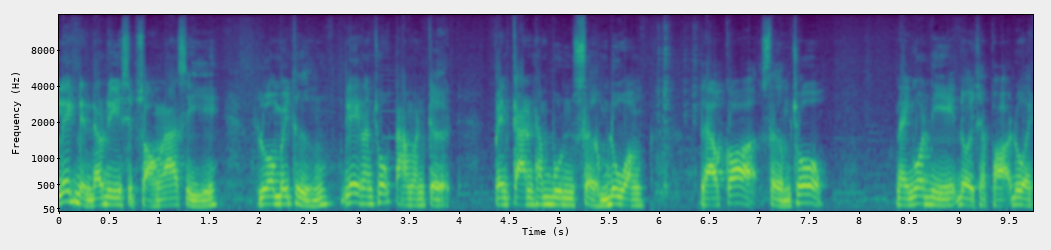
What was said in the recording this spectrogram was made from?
เลขเด่นดาวดี 12 ราศีรวมไปถึงเลขนำโชคตามวันเกิด เป็นการทำบุญเสริมดวง แล้วก็เสริมโชคในงวดนี้โดยเฉพาะด้วย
